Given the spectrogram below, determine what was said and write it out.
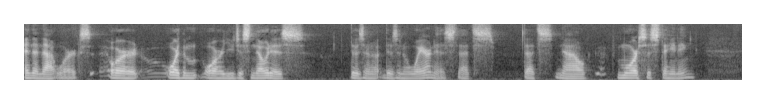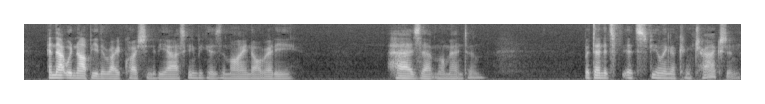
And then that works. Or or the or you just notice there's an there's an awareness that's that's now more sustaining. And that would not be the right question to be asking because the mind already has that momentum. But then it's it's feeling a contraction.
